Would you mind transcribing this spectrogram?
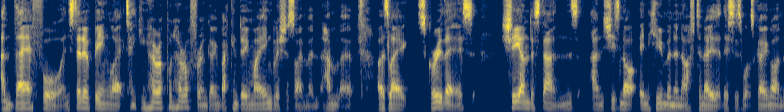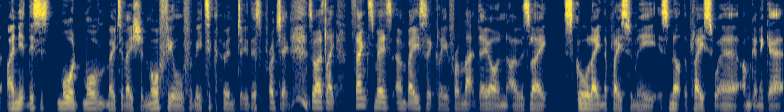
and therefore instead of being like taking her up on her offer and going back and doing my English assignment Hamlet I was like screw this she understands and she's not inhuman enough to know that this is what's going on i need this is more more motivation more fuel for me to go and do this project so i was like thanks miss and basically from that day on i was like school ain't the place for me. It's not the place where I'm going to get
